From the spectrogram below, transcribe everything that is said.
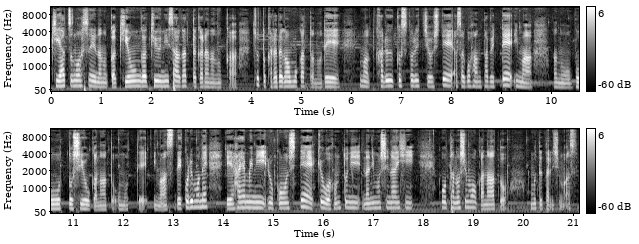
気圧のせいなのか気温が急に下がったからなのかちょっと体が重かったので、まあ、軽くストレッチをして朝ごはん食べて今あのぼーっとしようかなと思っていますでこれもね、えー、早めに録音して今日は本当に何もしない日を楽しもうかなと思ってたりします。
